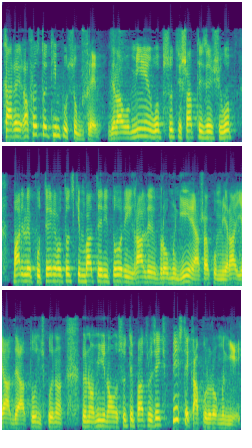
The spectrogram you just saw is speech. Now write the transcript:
care a fost tot timpul sub vreme. De la 1878 marile puteri au tot schimbat teritorii ale României, așa cum era ea de atunci până în 1940, peste capul României.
